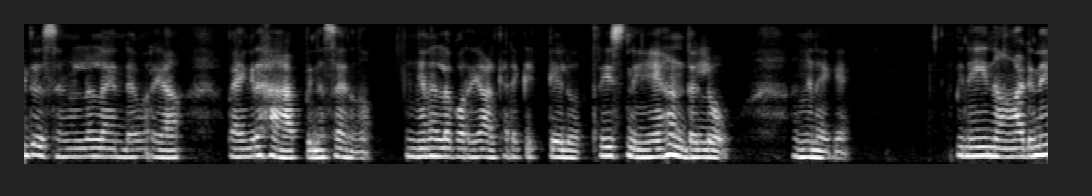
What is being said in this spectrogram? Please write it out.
ദിവസങ്ങളിലുള്ള എന്റെ പറയുക ഭയങ്കര ഹാപ്പിനെസ് ആയിരുന്നു. ഇങ്ങനെയുള്ള കുറേ ആൾക്കാരെ കിട്ടിയല്ലോ. ഒത്തിരി സ്നേഹമുണ്ടല്ലോ. അങ്ങനെയൊക്കെ. പിന്നെ ഈ നാടിന്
